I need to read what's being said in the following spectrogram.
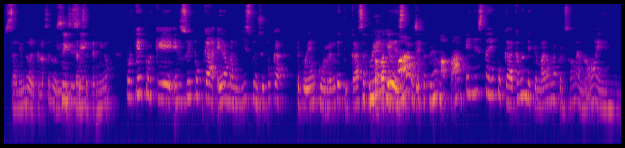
saliendo del closet, voy a Sí, utilizar sí. ese término. ¿Por qué? Porque en su época era mal visto, en su época te podían correr de tu casa, Te tu papá te, quemar, o te- sea, te pueden matar. En esta época acaban de quemar a una persona, ¿no? En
